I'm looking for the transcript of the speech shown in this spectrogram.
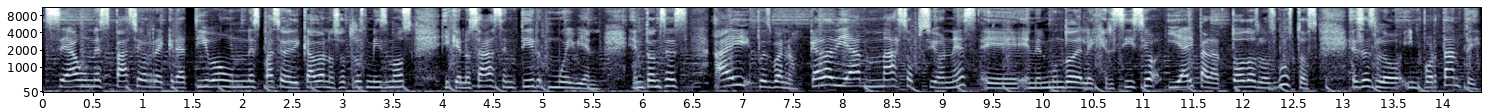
sea un espacio recreativo, un espacio dedicado a nosotros mismos y que nos haga sentir muy bien. Entonces, hay, pues bueno, cada día más opciones eh, en el mundo del ejercicio y hay para todos los gustos. Eso es lo importante.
